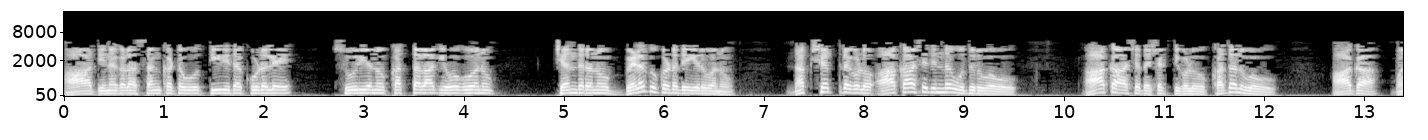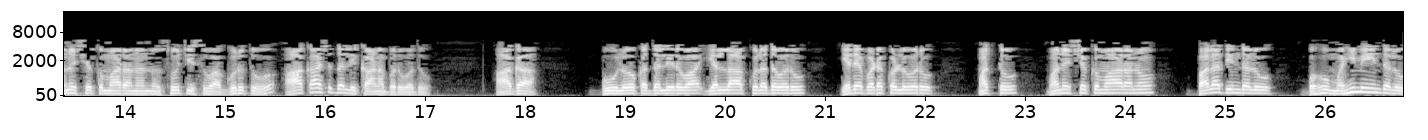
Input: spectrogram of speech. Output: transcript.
ಆ ದಿನಗಳ ಸಂಕಟವು ತೀರಿದ ಕೂಡಲೇ ಸೂರ್ಯನು ಕತ್ತಲಾಗಿ ಹೋಗುವನು, ಚಂದ್ರನು ಬೆಳಕು ಕೊಡದೇ ಇರುವನು, ನಕ್ಷತ್ರಗಳು ಆಕಾಶದಿಂದ ಉದುರುವವು. ಆಕಾಶದ ಶಕ್ತಿಗಳು ಕದಲುವವು. ಆಗ ಮನುಷ್ಯಕುಮಾರನನ್ನು ಸೂಚಿಸುವ ಗುರುತು ಆಕಾಶದಲ್ಲಿ ಕಾಣಬರುವುದು. ಆಗ ಭೂಲೋಕದಲ್ಲಿರುವ ಎಲ್ಲಾ ಕುಲದವರು ಎದೆ ಬಡಕೊಳ್ಳುವರು ಮತ್ತು ಮನುಷ್ಯಕುಮಾರನು ಬಲದಿಂದಲೂ ಬಹು ಮಹಿಮೆಯಿಂದಲೂ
